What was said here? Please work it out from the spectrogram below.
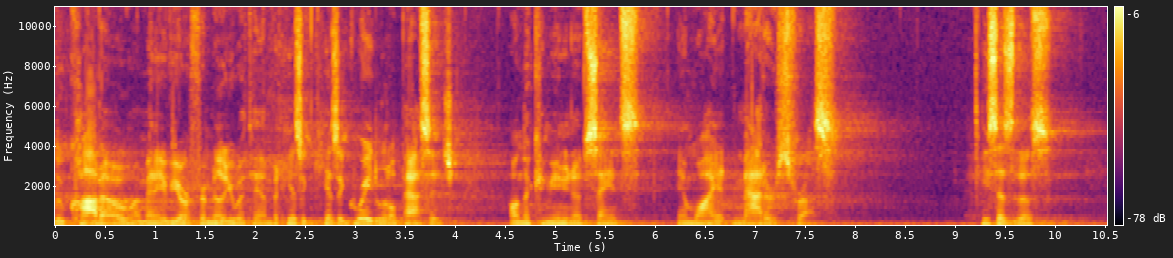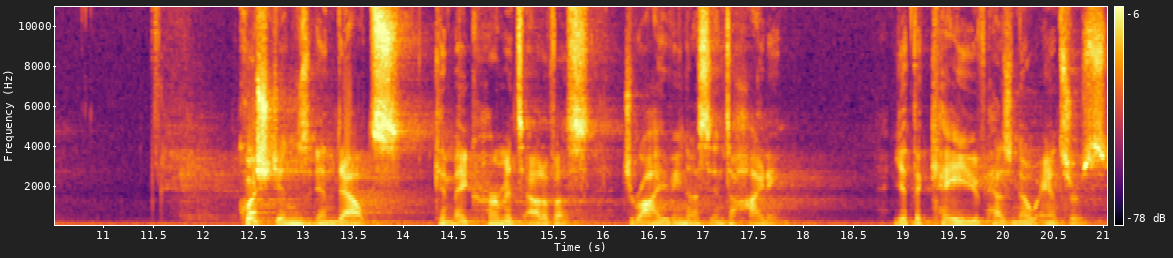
Lucado. Uh, many of you are familiar with him, but he has, a, he has a great little passage on the communion of saints and why it matters for us. He says this Questions and doubts can make hermits out of us, driving us into hiding. Yet the cave has no answers.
